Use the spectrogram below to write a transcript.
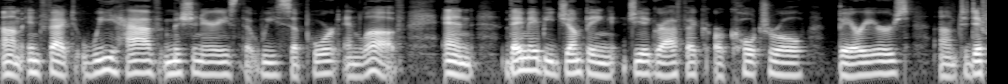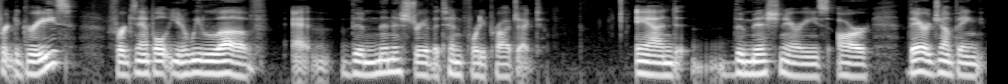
Um, in fact, we have missionaries that we support and love, and they may be jumping geographic or cultural barriers um, to different degrees. For example, you know, we love uh, the ministry of the 1040 Project. And the missionaries are they're jumping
